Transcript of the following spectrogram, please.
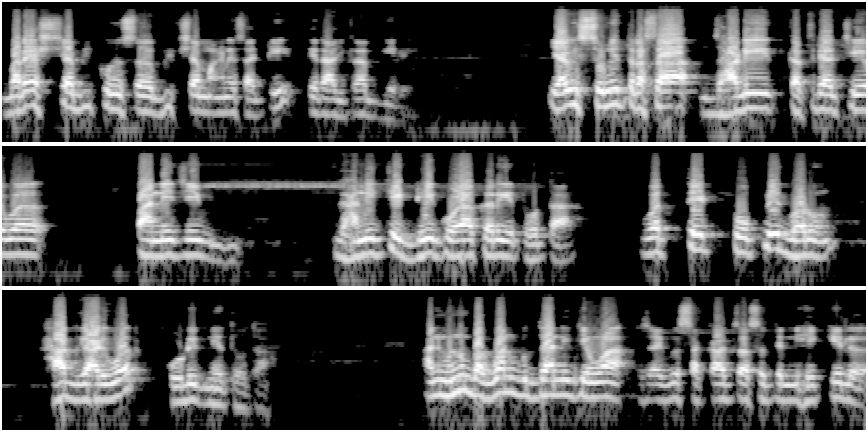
बऱ्याचशा भिकूंसह भिक्षा मागण्यासाठी ते राजगृहात गेले. यावेळी सुनीत रसा झाडीत कचऱ्याचे व पाण्याची घाणीचे ढी गोळा करीत होता व ते टोपलीत भरून हातगाडीवर गाडीवर नेत होता. आणि म्हणून भगवान बुद्धांनी जेव्हा एकदा सकाळचं असं त्यांनी हे केलं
